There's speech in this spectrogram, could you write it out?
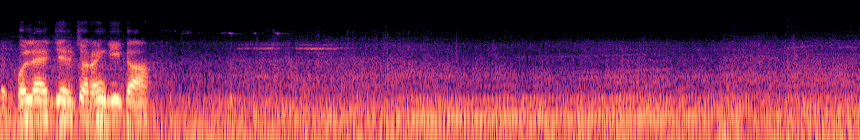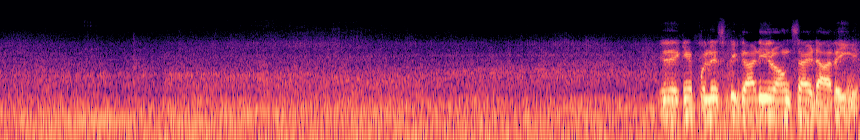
ये पुल है जेल चौरंगी का। ये देखें पुलिस की गाड़ी रॉन्ग साइड आ रही है।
